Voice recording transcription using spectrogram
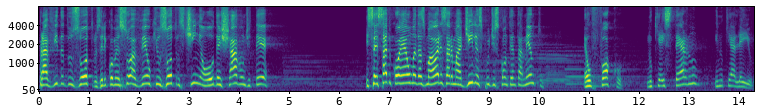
para a vida dos outros, ele começou a ver o que os outros tinham ou deixavam de ter. E você sabe qual é uma das maiores armadilhas para o descontentamento? É o foco no que é externo e no que é alheio.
